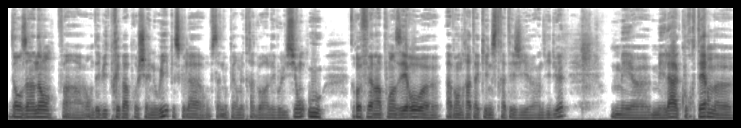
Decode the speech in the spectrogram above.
dans un an, enfin en début de prépa prochaine, oui, parce que là ça nous permettra de voir l'évolution ou de refaire un point zéro euh, avant de rattaquer une stratégie individuelle. Mais mais là à court terme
